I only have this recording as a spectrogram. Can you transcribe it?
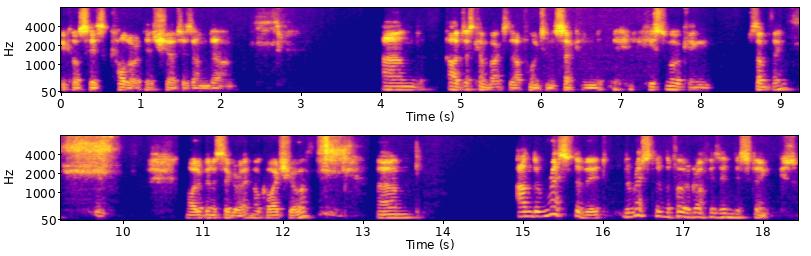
because his collar, his shirt is undone. And I'll just come back to that point in a second. He's smoking something. Might have been a cigarette, not quite sure. Um, and the rest of it, the rest of the photograph is indistinct.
